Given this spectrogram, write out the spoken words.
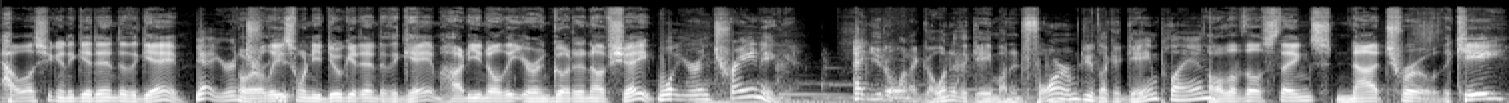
How else are you going to get into the game? Yeah, you're in Or tra- at least when you do get into the game, how do you know that you're in good enough shape? Well, you're in training. And you don't want to go into the game uninformed. You'd like a game plan. All of those things, not true. The key,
